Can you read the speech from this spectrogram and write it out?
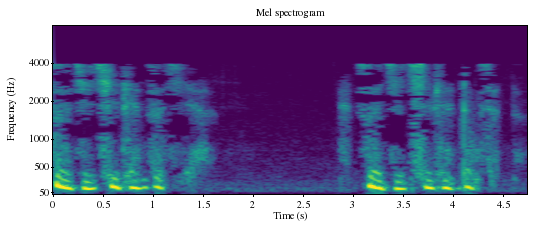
自己欺骗自己，自己欺骗众生的。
